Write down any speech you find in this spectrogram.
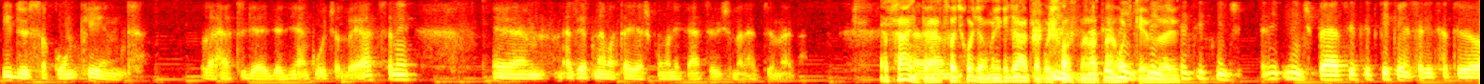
időszakonként lehet ugye egy, egy ilyen kulcsot bejátszani, ezért nem a teljes kommunikáció ismerhető meg. Ez hány perc, vagy hogyan? Mondjuk egy átlagos használatnál Hát hogy képzeljük? Nincs, itt, nincs, nincs perc, itt, itt kikényszeríthető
